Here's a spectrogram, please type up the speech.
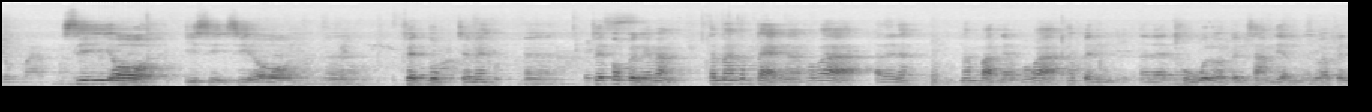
ลุงมาร์ค CEO EC CEO เฟซบุ๊กใช่ไหมเฟซบุ๊กเป็นไงบ้างแต่มาก็แปลกนะ เพราะว่าอะไรนะน้ำบัตรเนี่ยเพราะว่าถ้าเป็นอะไรทูหรือว่าเป็นสามเหลี่ยมหรือว่าเป็น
